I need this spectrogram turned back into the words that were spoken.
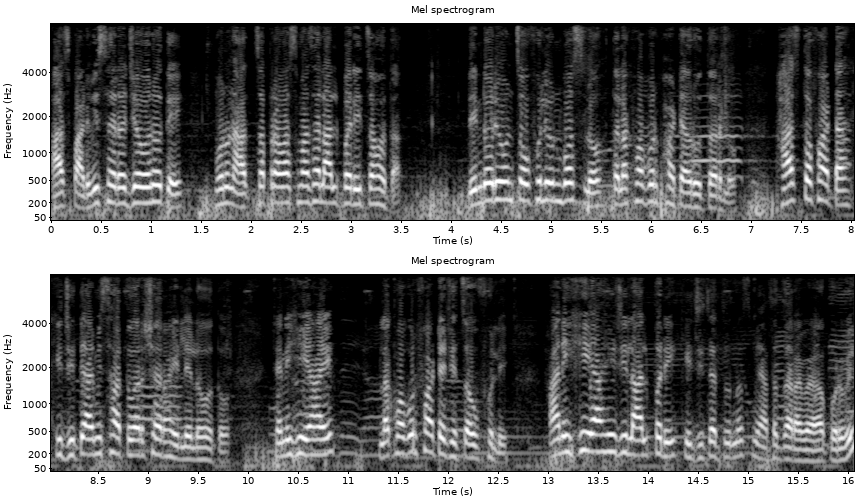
आज पाडवी सर रजेवर होते म्हणून आजचा प्रवास माझा लालपरीचा होता. दिंडोरीहून चौफुलीहून बसलो तर लखमापूर फाट्यावर उतरलो. हाच तो फाटा की जिथे आम्ही सात वर्ष राहिलेलो होतो. त्यांनी ही आहे लखमापूर फाट्याची चौफुली. आणि ही आहे जी लालपरी की जिच्यातूनच मी आता जरा वेळापूर्वी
